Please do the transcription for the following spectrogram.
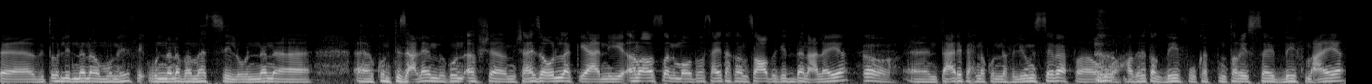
بتقول لي إن أنا منافق وإن أنا بمثل وإن أنا آه، كنت زعلان ب جون قفشة. مش عايز أقول لك يعني أنا أصلا الموضوع ساعتها كان صعب جدا عليا. آه. آه، أنت عارف إحنا كنا في اليوم السابع فحضرتك ضيف وكابتن طارق السيد ضيف معايا.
